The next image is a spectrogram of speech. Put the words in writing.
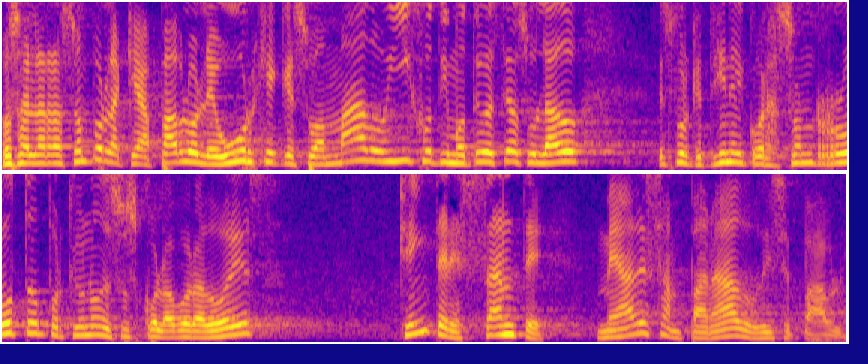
O sea, la razón por la que a Pablo le urge que su amado hijo Timoteo esté a su lado es porque tiene el corazón roto, porque uno de sus colaboradores, qué interesante, me ha desamparado, dice Pablo.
